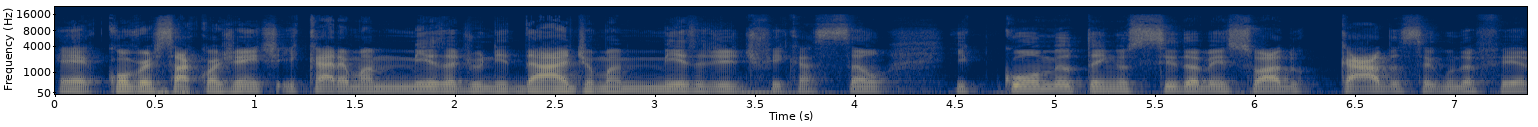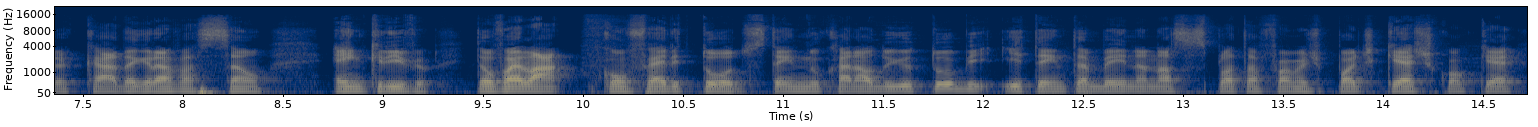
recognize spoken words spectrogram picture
é, conversar com a gente. E, cara, é uma mesa de unidade, é uma mesa de edificação. E como eu tenho sido abençoado cada segunda-feira, cada gravação. É incrível. Então vai lá, confere todos. Tem no canal do YouTube e tem também nas nossas plataformas de podcast. Qualquer.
